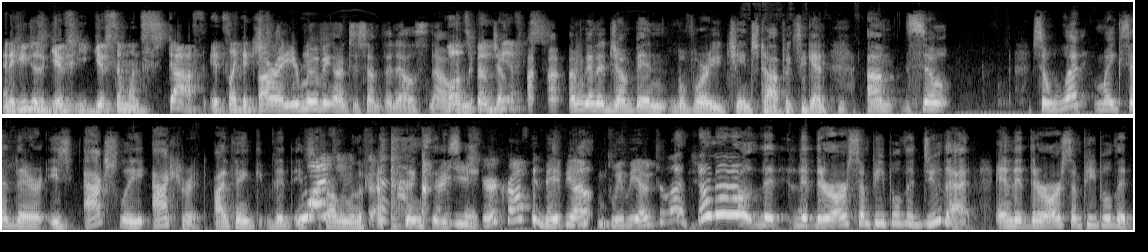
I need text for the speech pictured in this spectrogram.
And if you just give you give someone stuff, it's like a All right, you're moving on to something else now. Well, I'm it's gonna about jump, gifts. I, am going to jump in before you change topics again. um, so, so what Mike said there is actually accurate. I think that it's What? probably one of the first things that he said. Are you said. sure, Crofton? Maybe I'm completely out to lunch. No, no, no. That, that there are some people that do that, and that there are some people that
